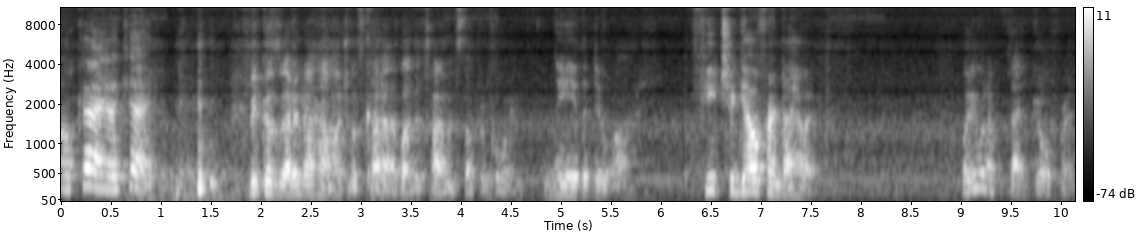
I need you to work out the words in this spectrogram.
Okay, okay. because I don't know how much was cut out by the time it stopped recording. Neither do I. Future girlfriend, I hope. What do you want a flat girlfriend?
